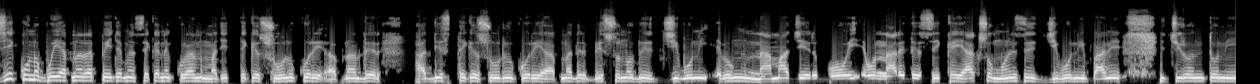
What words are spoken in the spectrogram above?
যে কোনো বই আপনারা পেয়ে যাবেন। সেখানে কোরআন মাজিদ থেকে শুরু করে আপনাদের হাদিস থেকে শুরু করে আপনাদের বিশ্বনবীর জীবনী এবং নামাজের বই এবং নারীদের শিক্ষায় একশো মনীষীর জীবনী বাণী চিরন্তনী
